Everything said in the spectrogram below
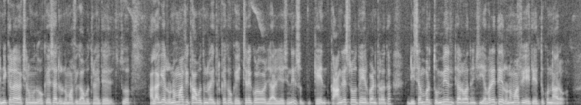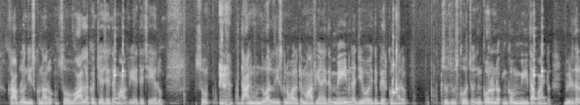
ఎన్నికల ఎలక్షన్ల ముందు ఒకేసారి రుణమాఫీ కాబోతున్నాయి అయితే సో అలాగే రుణమాఫీ కాబోతున్న రైతులకైతే ఒక హెచ్చరిక జారీ చేసింది. సో కాంగ్రెస్ ప్రభుత్వం ఏర్పడిన తర్వాత డిసెంబర్ తొమ్మిది తర్వాత నుంచి ఎవరైతే రుణమాఫీ అయితే ఎత్తుకున్నారో క్రాప్ లోన్ తీసుకున్నారు. సో వాళ్ళకి వచ్చేసి అయితే మాఫీ అయితే చేయరు. సో దాని ముందు వరకు తీసుకున్న వాళ్ళకి మాఫీ అని అయితే మెయిన్గా జియో అయితే పేర్కొన్నారు. సో చూసుకోవచ్చు. ఇంకో రెండో ఇంకో మిగతా పాయింట్ విడుదల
